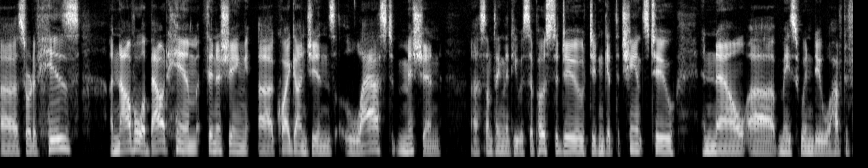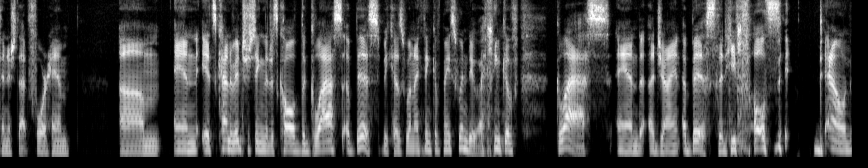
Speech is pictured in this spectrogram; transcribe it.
uh, sort of his a novel about him finishing uh, Qui Gon Jinn's last mission, uh, something that he was supposed to do, didn't get the chance to, and now Mace Windu will have to finish that for him. Um, and it's kind of interesting that it's called the Glass Abyss because when I think of Mace Windu, I think of glass and a giant abyss that he falls down.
